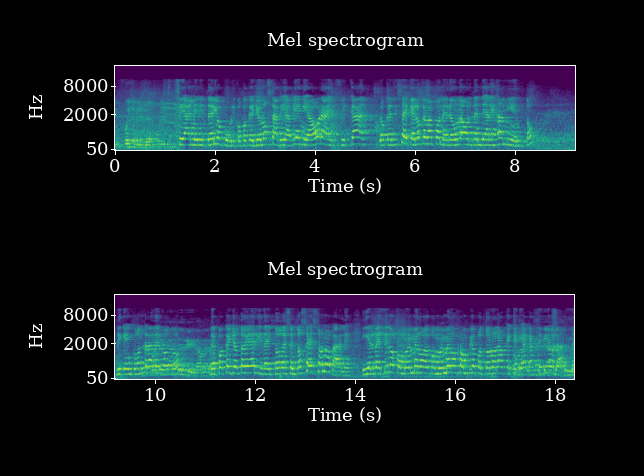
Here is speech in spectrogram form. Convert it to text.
¿Y fuiste al Ministerio Público? Sí, al Ministerio Público, porque yo no sabía bien y ahora el fiscal lo que dice que lo que va a poner es una orden de alejamiento, de que en contra de los dos, después que yo estoy herida y todo eso, entonces eso no vale. Y el vestido como él me lo, como él me lo rompió por todos los lados que quería casi violarme.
